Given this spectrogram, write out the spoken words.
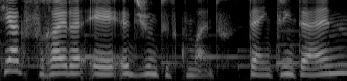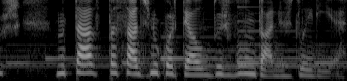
Tiago Ferreira é adjunto de comando. Tem 30 anos, metade passados no quartel dos voluntários de Leiria.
